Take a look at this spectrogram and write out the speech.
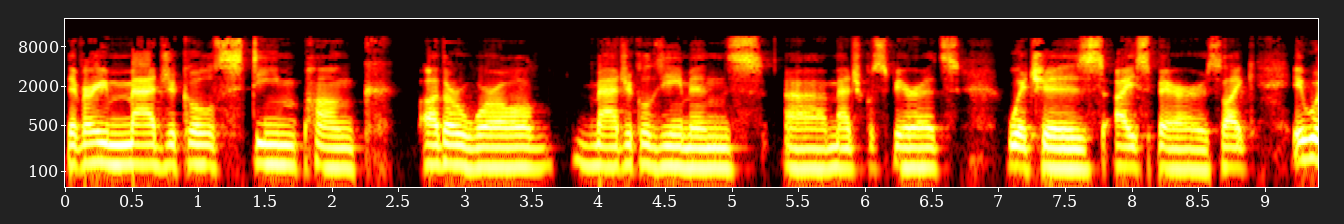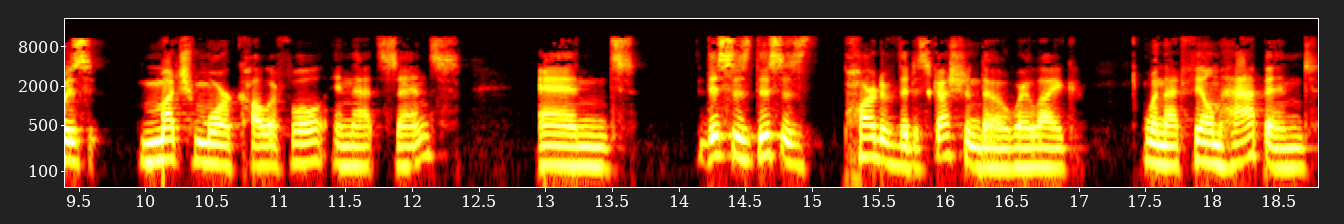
the very magical steampunk, otherworld, magical demons, uh, magical spirits, witches, ice bears. Like it was much more colorful in that sense. And this is this is part of the discussion though, where like when that film happened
